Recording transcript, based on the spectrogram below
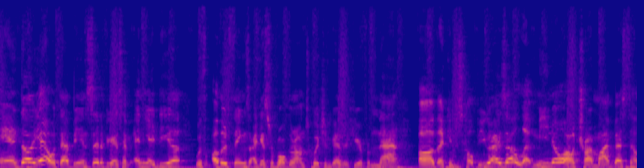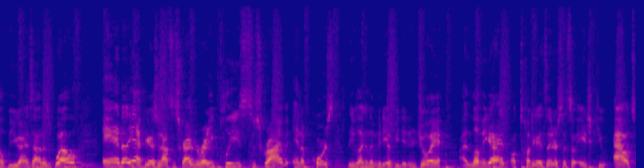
And uh, yeah, with that being said, if you guys have any idea with other things, I guess revolved around Twitch, if you guys are here from that, uh, that can just help you guys out, let me know. I'll try my best to help you guys out as well. And uh, yeah, if you guys are not subscribed already, please subscribe. And of course, leave a like on the video if you did enjoy. I love you guys. I'll talk to you guys later. Senso HQ out.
